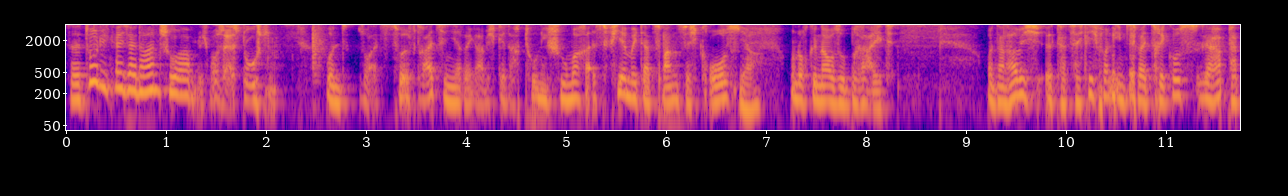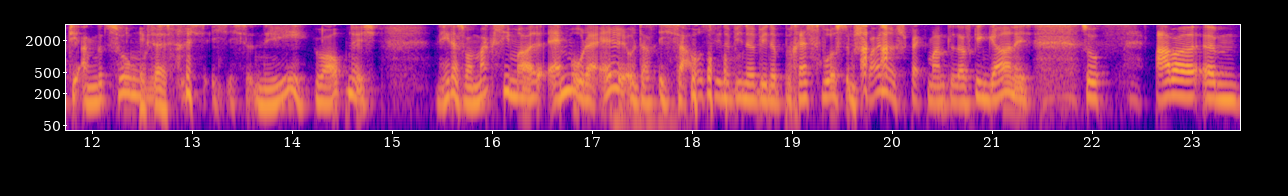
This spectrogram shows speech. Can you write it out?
Sagte, Toni, kann ich eine Handschuhe haben? Ich muss erst duschen. Und so als 12-, 13-Jähriger habe ich gedacht, Toni Schumacher ist 4,20 Meter groß Ja. und auch genauso breit. Und dann habe ich äh, tatsächlich von ihm zwei Trikots gehabt, habe die angezogen. und XL. Ich, ich, ich, nee, überhaupt nicht. Nee, das war maximal M oder L und das, ich sah aus wie eine, wie, eine, wie eine Presswurst im Schweinespeckmantel. Das ging gar nicht. So, aber ähm,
